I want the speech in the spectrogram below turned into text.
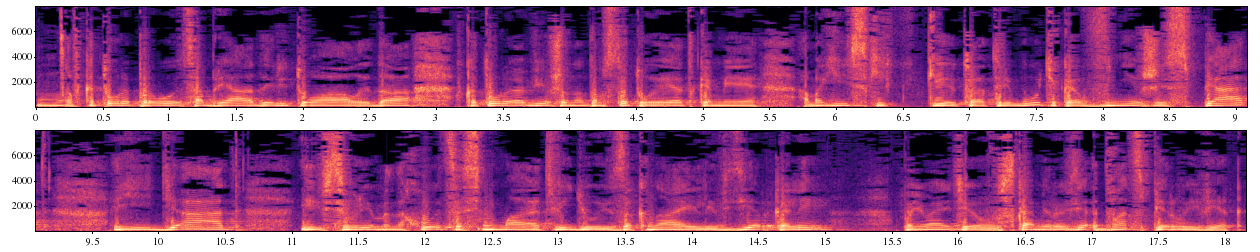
в которой проводятся обряды, ритуалы, да, в которой обвешаны там статуэтками, а магические какие-то атрибутика, в ней же спят, едят и все время находятся, снимают видео из окна или в зеркале, понимаете, с камеры 21 век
